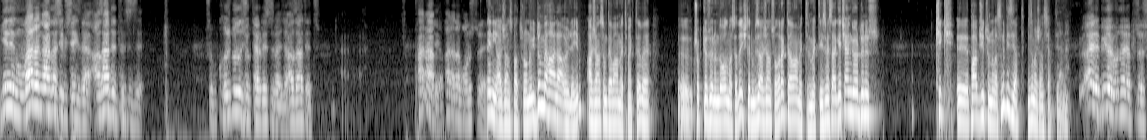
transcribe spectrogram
Gidin varın kardeşim bir şekilde. Azat ettim sizi. Şu konuşma da çok terbiyesiz bence. Azat et. Para diyor. Para da konuşturuyor. en iyi ajans patronuydum ve hala öyleyim. Ajansım devam etmekte ve e, çok göz önünde olmasa da işlerimizi ajans olarak devam ettirmekteyiz. Mesela geçen gördüğünüz Kick e, PUBG turnuvasını biz yaptık. Bizim ajans yaptı yani. Öyle biliyorum onlar yaptırır.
